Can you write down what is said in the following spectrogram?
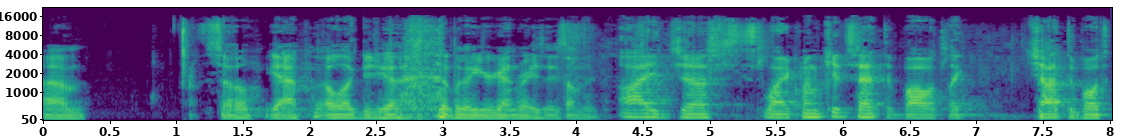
Um, so yeah, Oleg, did you look like you're say something? I just like when Kit said about like chat about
